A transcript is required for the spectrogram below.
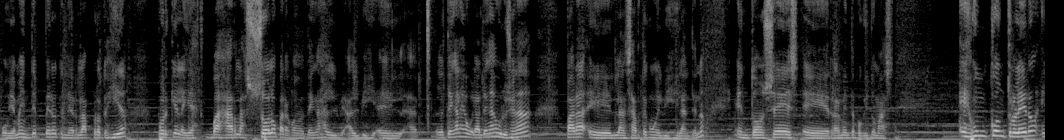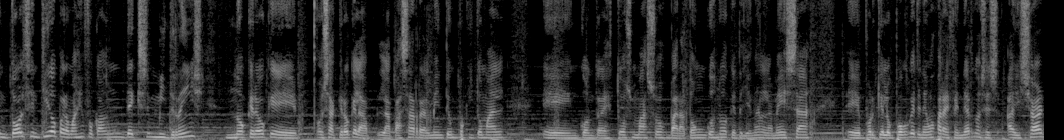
obviamente, pero tenerla protegida porque la idea es bajarla solo para cuando tengas, al, la, tengas la tengas evolucionada para eh, lanzarte con el vigilante, ¿no? Entonces, eh, realmente un poquito más. Es un controlero en todo el sentido, pero más enfocado en Dex midrange. No creo que. O sea, creo que la, la pasa realmente un poquito mal en contra de estos mazos baratongos ¿no? que te llenan la mesa. Eh, porque lo poco que tenemos para defendernos es Ice Shard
